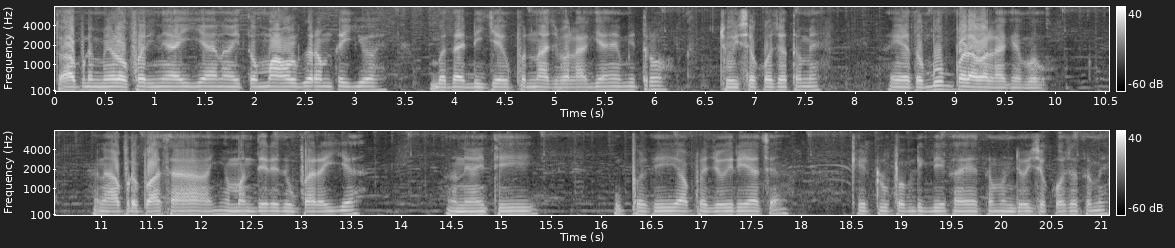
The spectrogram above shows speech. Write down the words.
તો આપણે મેળો ફરીને આવી ગયા અને અહીં તો માહોલ ગરમ થઈ ગયો છે. બધા ડીજે ઉપર નાચવા લાગ્યા છે મિત્રો. જોઈ શકો છો તમે. અહીંયા તો બૂમ પડાવવા લાગ્યા બહુ. અને આપણે પાછા અહીંયા મંદિરે જ ઊભા રહી ગયા. અને અહીંથી ઉપરથી આપણે જોઈ રહ્યા છે. કેટલું પબ્લિક દેખાય તમે જોઈ શકો છો તમે?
